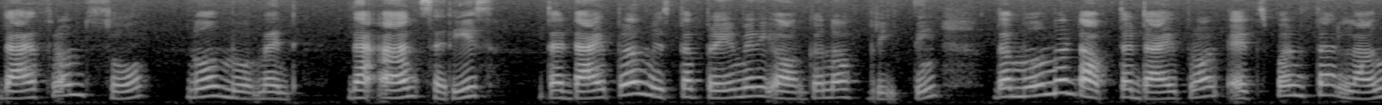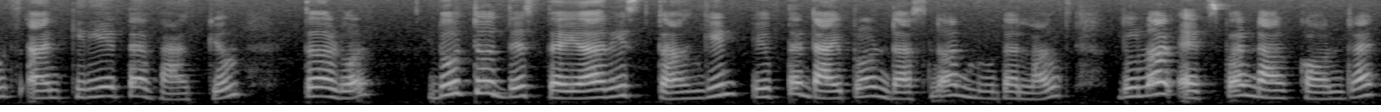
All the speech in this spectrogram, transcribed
diaphragm show no movement? The answer is the diaphragm is the primary organ of breathing. The movement of the diaphragm expands the lungs and creates a vacuum. Third one Due to this, the air is strangling. If the diaphragm does not move, the lungs do not expand or contract,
